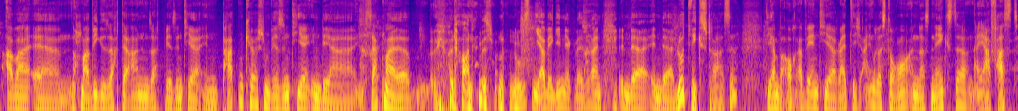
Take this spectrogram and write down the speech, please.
Aber äh, nochmal, wie gesagt, der Arnim sagt, wir sind hier in Patenkirchen. Wir sind hier in der, ich sag mal, der Arnim ist schon husten. Ja, wir gehen ja gleich rein in der, in der Ludwigsstraße. Die haben wir auch erwähnt. Hier reiht sich ein Restaurant an das nächste. Naja, fast.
